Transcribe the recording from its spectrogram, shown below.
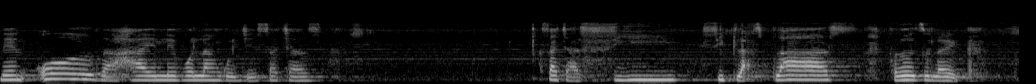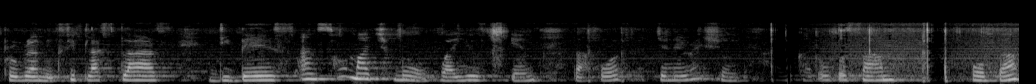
Then all the high level languages such as such as C, C++, for those who like programming, C++, DBase, and so much more were used in the fourth generation look at also some of the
